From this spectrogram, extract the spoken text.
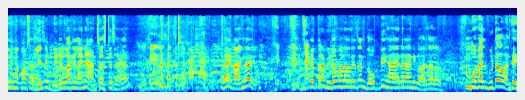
सुरुमा कप्सहरूले चाहिँ भिडियो गर्नेलाई नै हान्छ जस्तो छ यार। दाइ भाग्नु है। यत्रो भिडियो बनाउँदैछ नि धोपी खाएर अनि घर जाला मोबाइल फुटो भन्दै।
